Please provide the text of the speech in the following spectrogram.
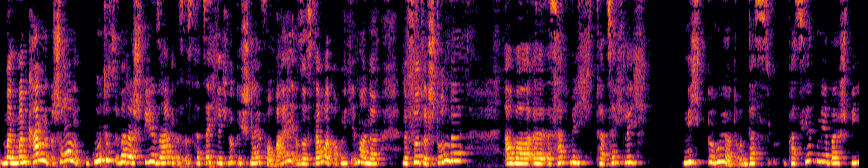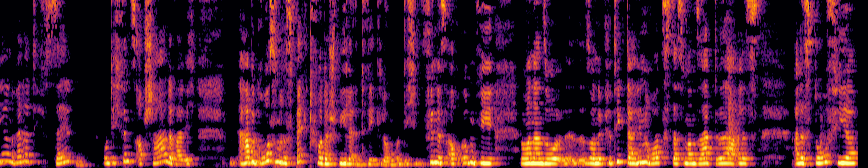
man, man kann schon Gutes über das Spiel sagen. Es ist tatsächlich wirklich schnell vorbei. Also es dauert auch nicht immer eine, eine Viertelstunde, aber äh, es hat mich tatsächlich nicht berührt. Und das passiert mir bei Spielen relativ selten. Und ich finde es auch schade, weil ich habe großen Respekt vor der Spieleentwicklung und ich finde es auch irgendwie, wenn man dann so, so eine Kritik dahin rotzt, dass man sagt, ja, alles, alles doof hier,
